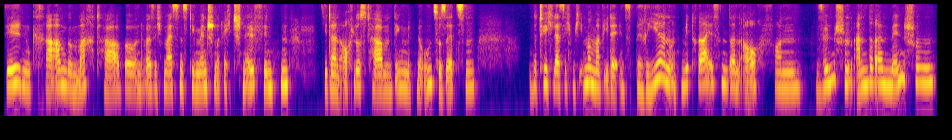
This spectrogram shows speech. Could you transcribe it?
wilden Kram gemacht habe und weil sich meistens die Menschen recht schnell finden, die dann auch Lust haben, Dinge mit mir umzusetzen. Natürlich lasse ich mich immer mal wieder inspirieren und mitreißen dann auch von Wünschen anderer Menschen,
